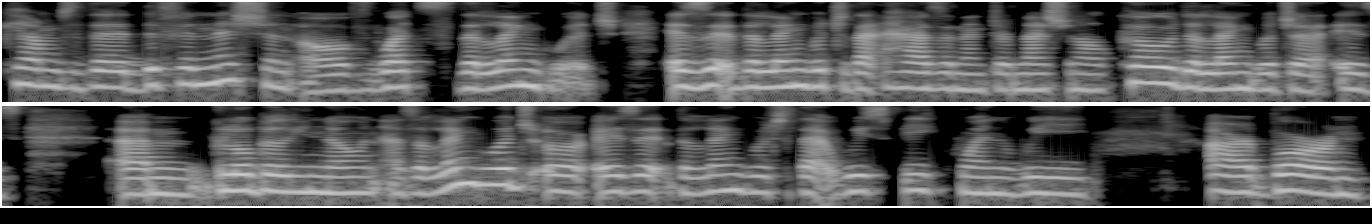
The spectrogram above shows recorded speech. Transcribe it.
comes the definition of what's the language. Is it the language that has an international code, a language that is um, globally known as a language, or is it the language that we speak when we are born?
